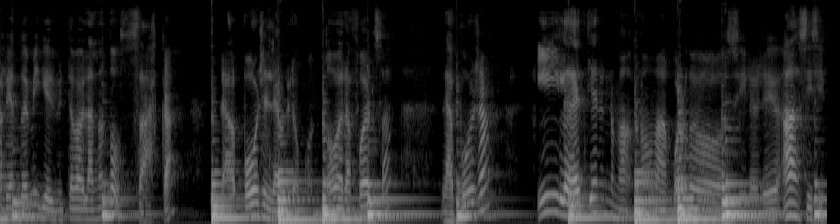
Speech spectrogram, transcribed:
estaba riendo de mí que me estaba ablandando, zasca, la apoya, la pero con toda la fuerza, la apoya y la detiene, no, me, no me acuerdo si la llega, ah, sí, sí,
